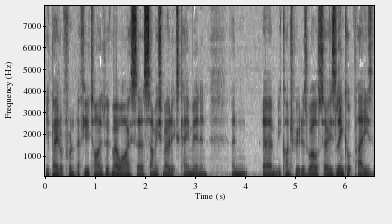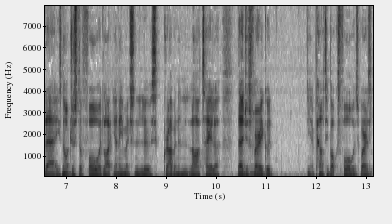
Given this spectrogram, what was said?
he played up front a few times with Mo Eisa. Sammie Szmodics came in and and um, he contributed as well. So his link up play is there. He's not just a forward like you know you mentioned Lewis Grabban and Lara Taylor. They're just very good, you know, penalty box forwards. Whereas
